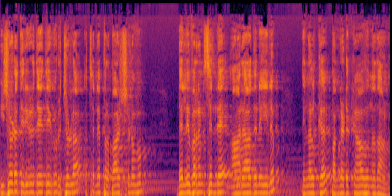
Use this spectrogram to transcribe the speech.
ഈശോയുടെ തിരുഹൃദയത്തെക്കുറിച്ചുള്ള അച്ഛന്റെ പ്രഭാഷണവും ഡെലിവറൻസിന്റെ ആരാധനയിലും നിങ്ങൾക്ക് പങ്കെടുക്കാവുന്നതാണ്.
